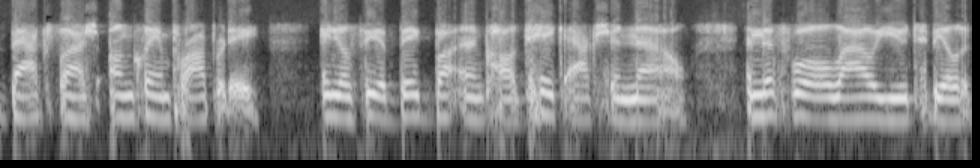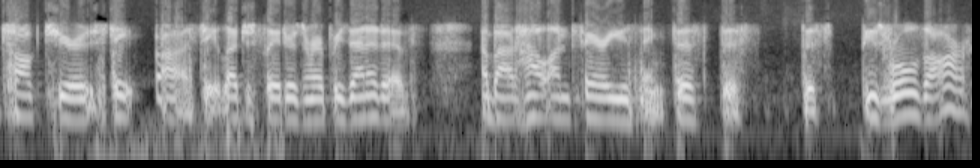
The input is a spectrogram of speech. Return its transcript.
backslash unclaimed property. And you'll see a big button called Take Action Now. And this will allow you to be able to talk to your state, uh, state legislators and representatives about how unfair you think this, this, this, these rules are.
